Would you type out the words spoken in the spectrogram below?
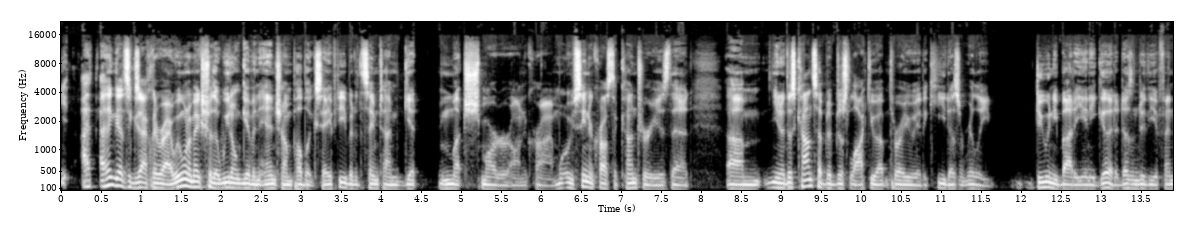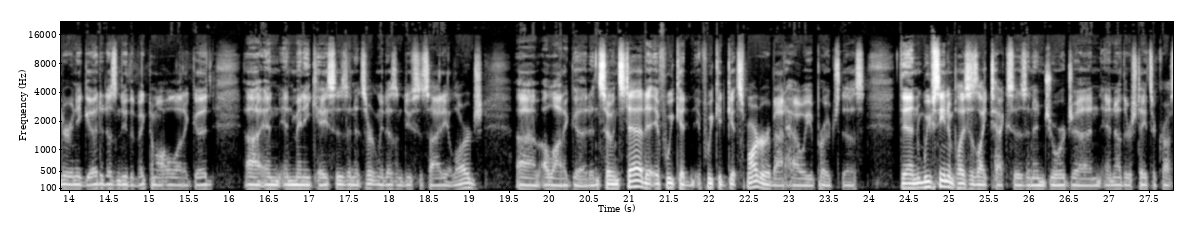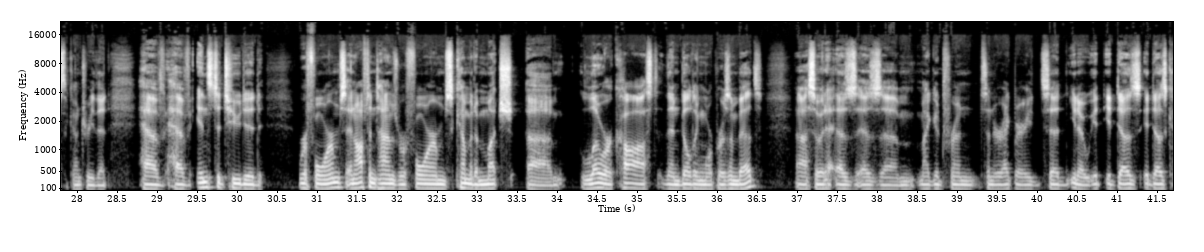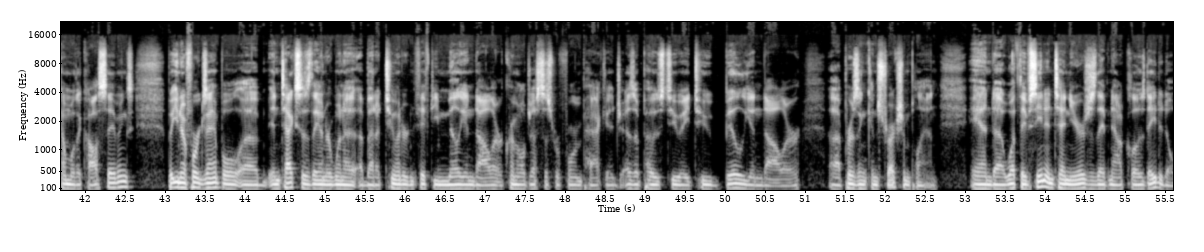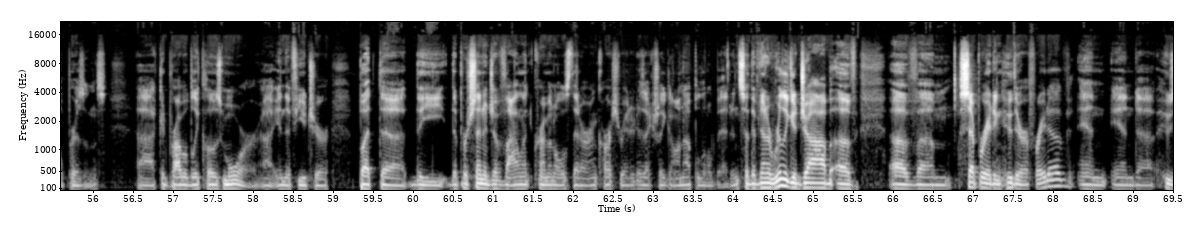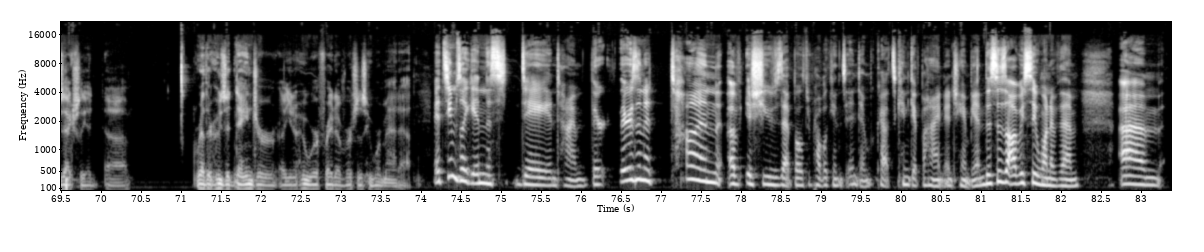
Yeah, I, I think that's exactly right. We want to make sure that we don't give an inch on public safety, but at the same time get much smarter on crime. What we've seen across the country is that um, you know this concept of just lock you up and throw you away the key doesn't really do anybody any good. It doesn't do the offender any good. It doesn't do the victim a whole lot of good uh, in in many cases, and it certainly doesn't do society at large uh, a lot of good. And so instead, if we could if we could get smarter about how we approach this, then we've seen in places like Texas and in Georgia and, and other states across the country that have have instituted reforms, and oftentimes reforms come at a much um, lower cost than building more prison beds. Uh, so it, as as um, my good friend Senator Akbari said, you know, it, it does it does come with a cost savings. But you know, for example, uh, in Texas they underwent a, about a two hundred and fifty million dollar criminal justice reform package as opposed to a two billion dollar uh, prison construction plan. And uh, what they've seen in ten years is they've now closed eight adult prisons. Uh, could probably close more uh, in the future, but the the the percentage of violent criminals that are incarcerated has actually gone up a little bit, and so they've done a really good job of of um, separating who they're afraid of and and uh, who's actually a, uh, rather who's a danger, uh, you know, who we're afraid of versus who we're mad at. It seems like in this day and time, there there isn't a ton of issues that both Republicans and Democrats can get behind and champion. This is obviously one of them. Um,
